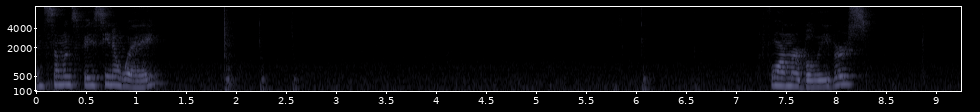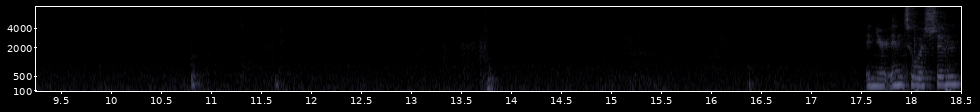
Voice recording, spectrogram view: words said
and someone's facing away. Former believers. In your intuition,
